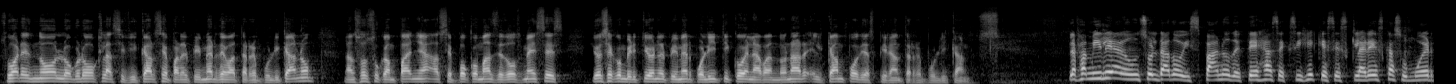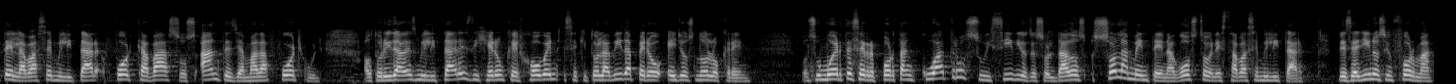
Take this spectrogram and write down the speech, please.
Suárez no logró clasificarse para el primer debate republicano, lanzó su campaña hace poco más de dos meses y hoy se convirtió en el primer político en abandonar el campo de aspirantes republicanos. La familia de un soldado hispano de Texas exige que se esclarezca su muerte en la base militar Fort Cavazos, antes llamada Fort Hood. Autoridades militares dijeron que el joven se quitó la vida, pero ellos no lo creen. Con su muerte se reportan cuatro suicidios de soldados solamente en agosto en esta base militar. Desde allí nos informa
